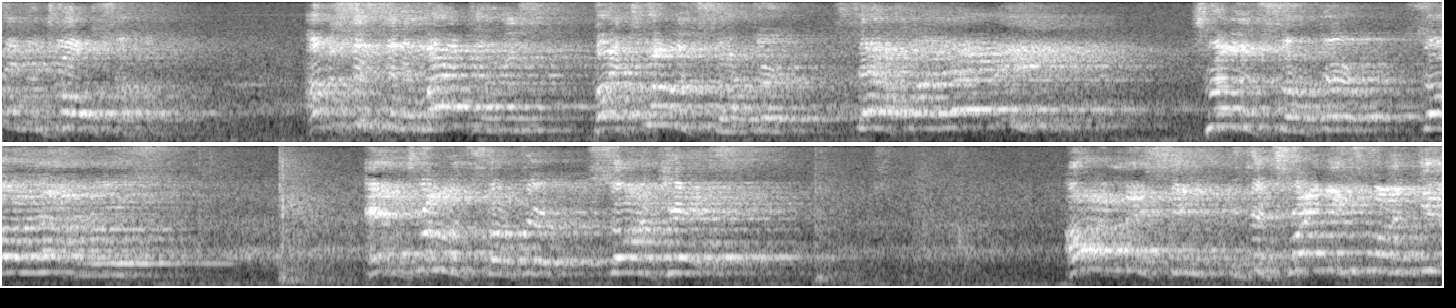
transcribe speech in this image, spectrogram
senior drill instructor. I'm assisted in my duties by drill instructor Staff Sergeant Abby, drill instructor Sergeant Ambrose, and drill instructor Sergeant Case. Our mission is to train each one of you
